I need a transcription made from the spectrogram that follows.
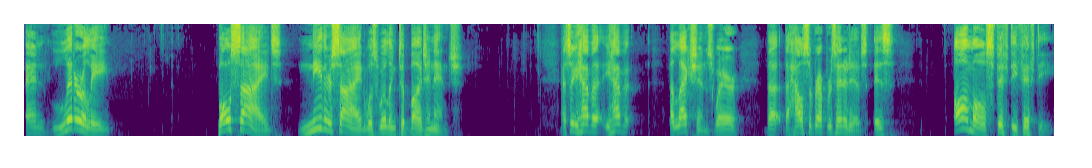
And literally, both sides, neither side was willing to budge an inch. And so you have a you have elections where the, the House of Representatives is almost 50 50.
